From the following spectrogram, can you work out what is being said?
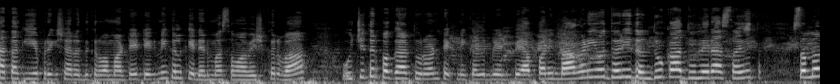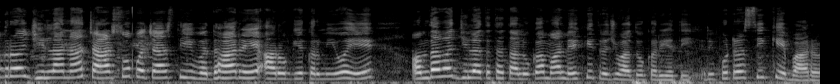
ખાતાકીય પરીક્ષા રદ કરવા માટે ટેકનિકલ કેડરમાં સમાવેશ કરવા ઉચ્ચતર પગાર ધોરણ ટેકનિકલ ગ્રેડ પે આપવાની માંગણીઓ ધરી ધંધુકા ધુલેરા સહિત સમગ્ર જિલ્લાના ચારસો પચાસથી વધારે આરોગ્ય કર્મીઓએ અમદાવાદ જિલ્લા તથા તાલુકામાં લેખિત રજૂઆતો કરી હતી. રિપોર્ટર સી કે બારડ.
